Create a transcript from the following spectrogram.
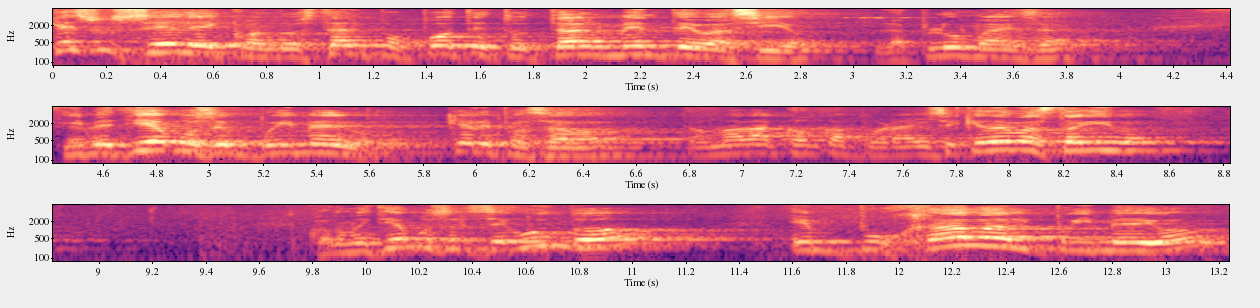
¿Qué sucede cuando está el popote totalmente vacío, la pluma esa, y metíamos el primero? ¿Qué le pasaba? Tomaba coca por ahí. Se quedaba hasta arriba. Cuando metíamos el segundo, empujaba al primero,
